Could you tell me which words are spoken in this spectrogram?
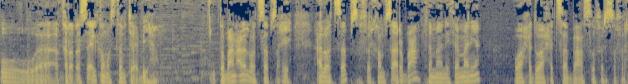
واقرا رسائلكم وأستمتع بها. طبعا على الواتساب صحيح. على الواتساب صفر خمسة أربعة ثمانية ثمانية واحد واحد سبعة صفر صفر.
